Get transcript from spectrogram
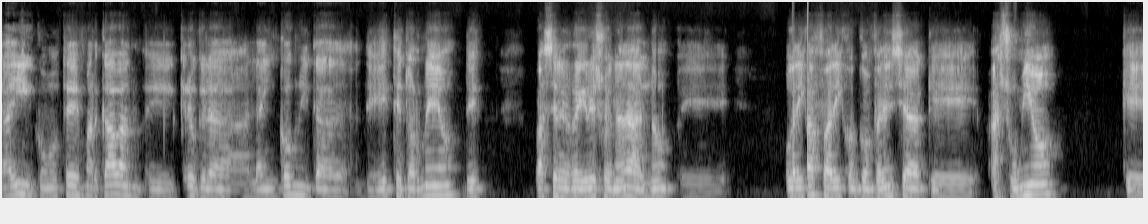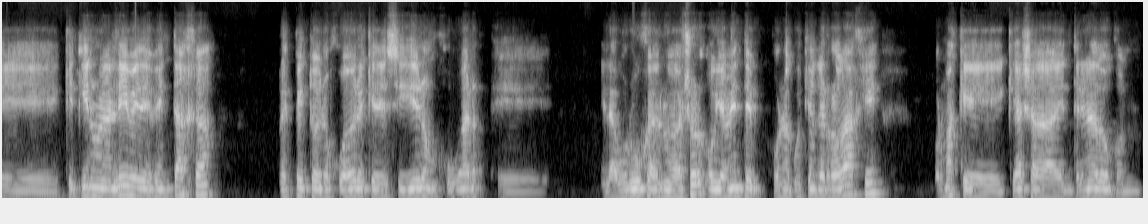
ahí, como ustedes marcaban, eh, creo que la, incógnita de este torneo va a ser el regreso de Nadal, ¿no? Eh, Cafa dijo en conferencia que asumió que, tiene una leve desventaja respecto de los jugadores que decidieron jugar en la burbuja de Nueva York, obviamente por una cuestión de rodaje, por más que, haya entrenado con,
